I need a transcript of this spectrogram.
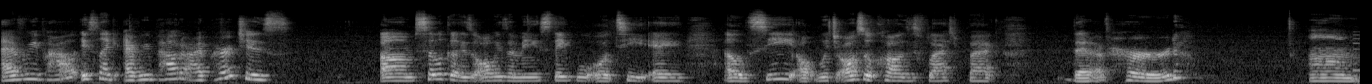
every powder, it's like every powder I purchase, um, silica is always a main staple or TALC, uh, which also causes flashback that I've heard. Um,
